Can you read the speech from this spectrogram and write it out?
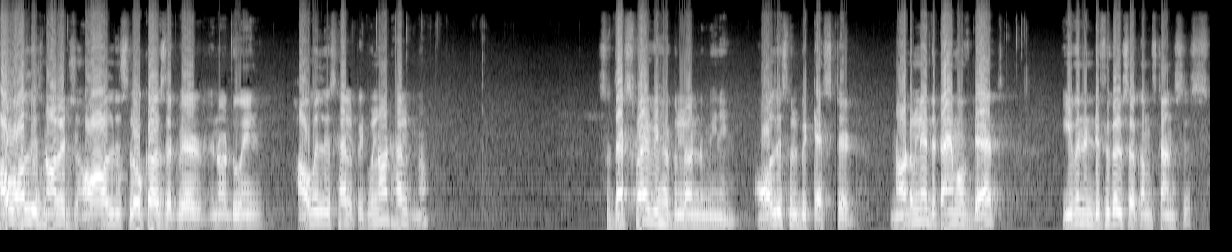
How all this knowledge, all these slokas that we are you know doing, how will this help? It will not help, no? So that's why we have to learn the meaning. All this will be tested, not only at the time of death, even in difficult circumstances.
